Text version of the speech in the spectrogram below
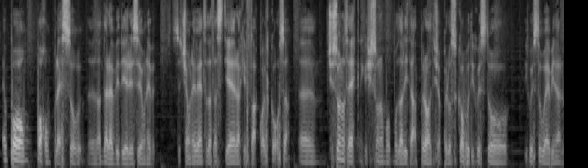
è un po', un po complesso eh, andare a vedere se, un, se, c'è un evento da tastiera che fa qualcosa. Eh, ci sono tecniche, ci sono mo- modalità, però diciamo, per lo scopo di questo, di questo webinar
